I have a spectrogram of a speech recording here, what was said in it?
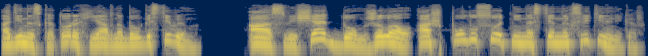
один из которых явно был гостевым. А освещать дом желал аж полусотни настенных светильников,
